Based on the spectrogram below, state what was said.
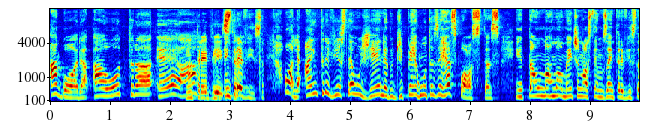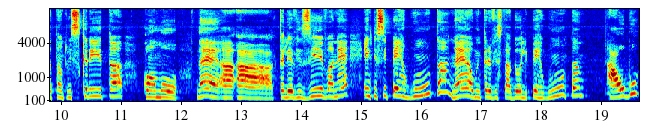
Agora, a outra é a entrevista. entrevista. Olha, a entrevista é um gênero de perguntas e respostas. Então, normalmente nós temos a entrevista tanto escrita como né, a, a, televisiva, né, em que se pergunta, né, o entrevistador ele pergunta algo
